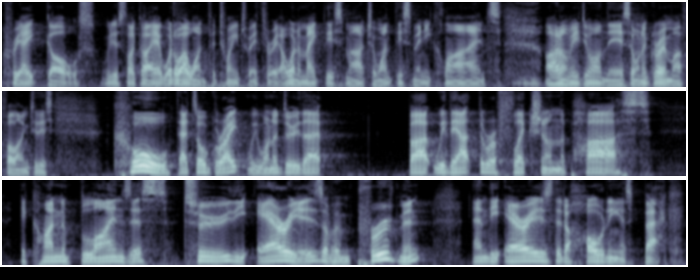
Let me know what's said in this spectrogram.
create goals. We're just like, oh yeah, what do I want for 2023? I want to make this much. I want this many clients. I don't want to be doing this. I want to grow my following to this. Cool. That's all great. We want to do that. But without the reflection on the past, it kind of blinds us to the areas of improvement and the areas that are holding us back.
